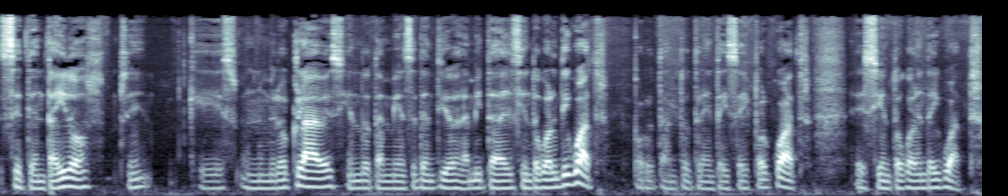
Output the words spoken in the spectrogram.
72, ¿sí? que es un número clave, siendo también 72 la mitad del 144. Por lo tanto, 36 por 4 es 144.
